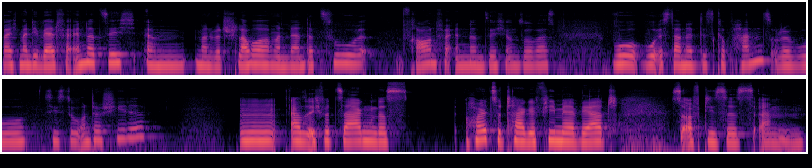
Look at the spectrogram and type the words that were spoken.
Weil ich meine, die Welt verändert sich, ähm, man wird schlauer, man lernt dazu, Frauen verändern sich und sowas. Wo, wo ist da eine Diskrepanz oder wo siehst du Unterschiede? Mm, Also ich würde sagen, dass heutzutage viel mehr Wert so auf dieses, ähm,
